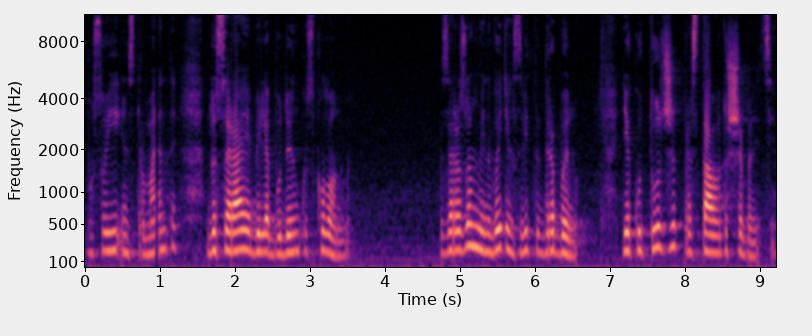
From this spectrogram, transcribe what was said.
по свої інструменти до сарая біля будинку з колонами. Заразом він витяг звідти драбину, яку тут же приставив до шибениці.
